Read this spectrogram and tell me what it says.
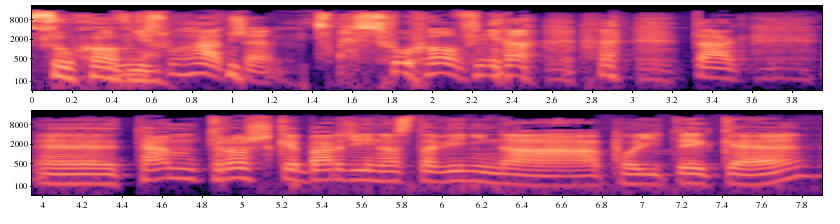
Słuchownia. inni słuchacze. Słuchownia, tak. E, tam troszkę bardziej nastawieni na politykę.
